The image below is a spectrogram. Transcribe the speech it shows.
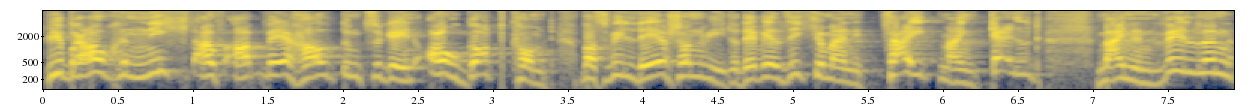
Wir brauchen nicht auf Abwehrhaltung zu gehen. Oh, Gott kommt. Was will der schon wieder? Der will sicher meine Zeit, mein Geld, meinen Willen,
